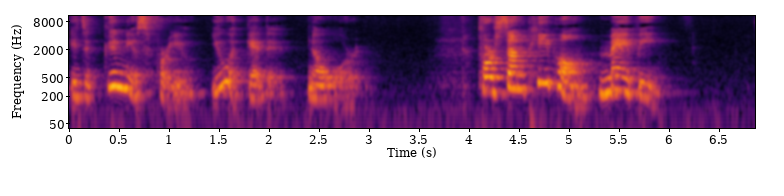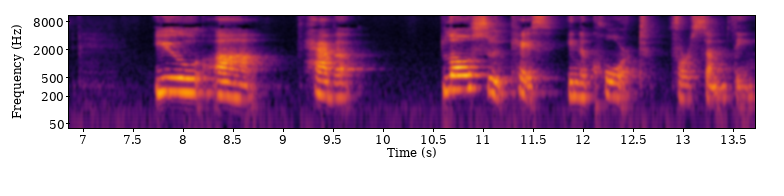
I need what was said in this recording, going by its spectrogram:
it's a good news for you. You will get it. No worry. For some people, maybe you uh, have a lawsuit case in the court for something.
